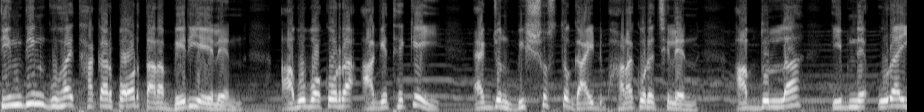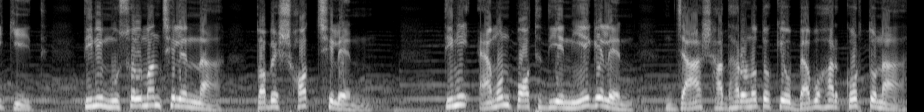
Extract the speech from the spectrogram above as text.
তিন দিন গুহায় থাকার পর তারা বেরিয়ে এলেন আবু বকররা আগে থেকেই একজন বিশ্বস্ত গাইড ভাড়া করেছিলেন, আবদুল্লাহ ইবনে উরাইকিত। তিনি মুসলমান ছিলেন না, তবে সৎ ছিলেন। তিনি এমন পথ দিয়ে নিয়ে গেলেন যা সাধারণত কেউ ব্যবহার করত না।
